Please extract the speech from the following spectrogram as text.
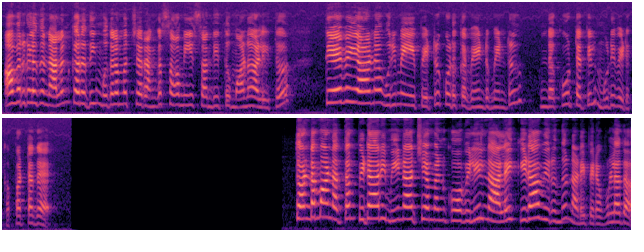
அவர்களது நலன் கருதி முதலமைச்சர் ரங்கசாமியை சந்தித்து மனு அளித்து தேவையான உரிமையை பெற்றுக் கொடுக்க வேண்டும் என்று இந்த கூட்டத்தில் முடிவெடுக்கப்பட்டது. தொண்டமாநத்தம் பிடாரி மீனாட்சி அம்மன் கோவிலில் நாளை கிடா விருந்து நடைபெற உள்ளது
